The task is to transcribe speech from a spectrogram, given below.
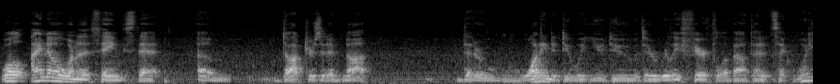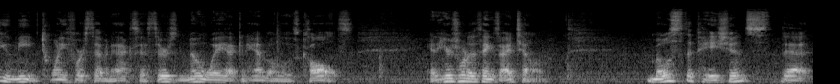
Well, I know one of the things that um, doctors that have not that are wanting to do what you do, they're really fearful about that. It's like, what do you mean 24 7 access? There's no way I can handle all those calls. And here's one of the things I tell them most of the patients that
